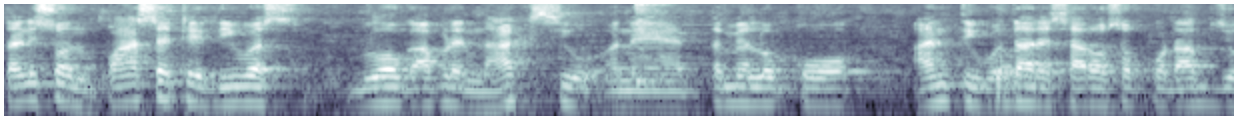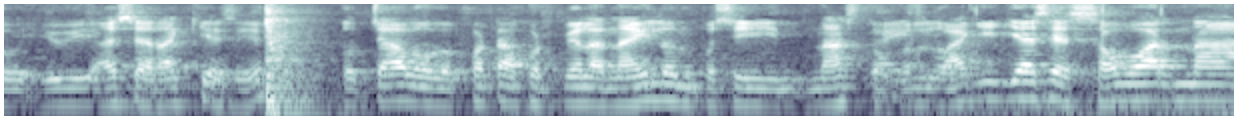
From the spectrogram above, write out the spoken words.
ત્રણસો ને પાસઠે દિવસ બ્લોગ આપણે નાખશું અને તમે લોકો આનાથી વધારે સારો સપોર્ટ આપજો એવી આશા રાખીએ છીએ. તો ચાલો હવે ફટાફટ પહેલા નાહી લો ને પછી નાસ્તો કરી લો. વાગી ગયા છે સવારના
